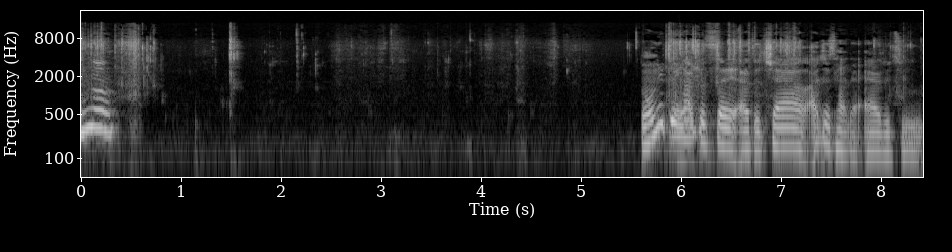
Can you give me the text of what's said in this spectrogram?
No. The only thing I could say as a child, I just had an attitude.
